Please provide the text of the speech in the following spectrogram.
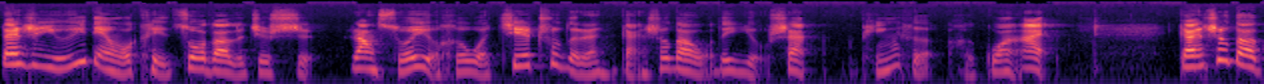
但是有一点我可以做到的，就是让所有和我接触的人感受到我的友善。平和和关爱，感受到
